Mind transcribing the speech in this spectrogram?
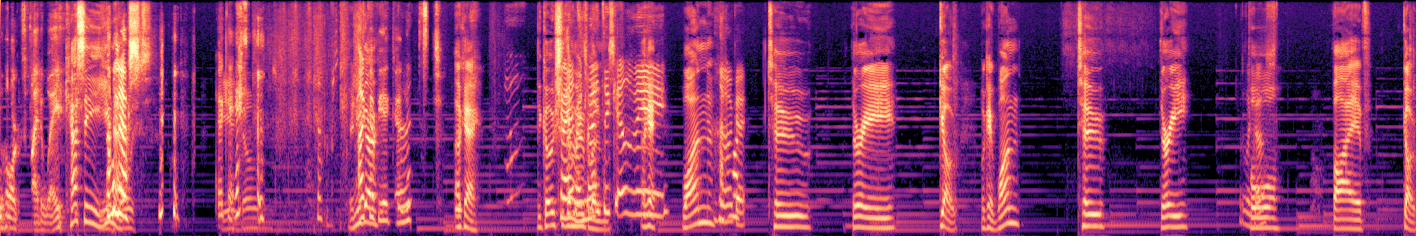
two go. hearts, by the way. Cassie, you Oh, no. next. Okay. Go. You I go. could be a ghost. Okay. The ghost Can of I the run moon Trying to kill me. Okay. One, okay. two, three, go. Okay, one, two, three, There's a four, five, go.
